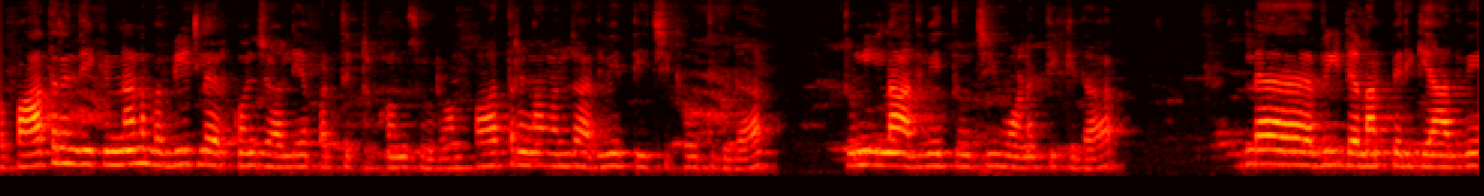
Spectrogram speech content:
இப்போ பாத்திரம் தேய்க்கணும்னா நம்ம வீட்டில் இருக்கோம் ஜாலியாக படுத்துட்டு இருக்கோம்னு சொல்கிறோம் பாத்திரம்லாம் வந்து அதுவே தேய்ச்சி கவுத்துக்குதா? துணியெல்லாம் அதுவே துவச்சி உணர்த்திக்குதா இல்லை வீடெல்லாம் பெருக்கி அதுவே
